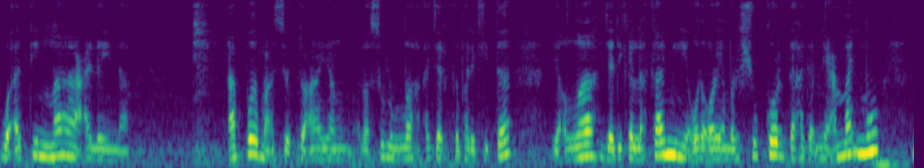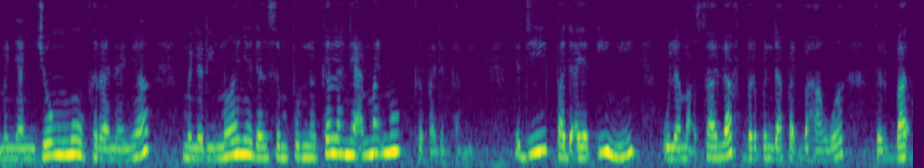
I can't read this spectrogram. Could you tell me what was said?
wa atimmaha 'alaina. Apa maksud doa yang Rasulullah ajar kepada kita? Ya Allah, jadikanlah kami orang-orang yang bersyukur terhadap nikmatmu, menyanjungmu kerananya, menerimanya dan sempurnakanlah nikmatmu kepada kami. Jadi pada ayat ini ulama salaf berpendapat bahawa terba-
